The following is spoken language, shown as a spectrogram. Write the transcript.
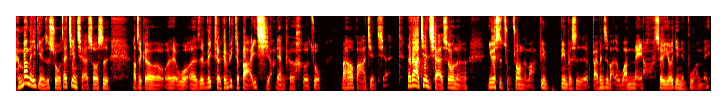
很棒的一点是说，在建起来的时候是啊，这个呃我呃这 Victor 跟 Victor 爸一起啊两个合作。然后把它建起来。那当然建起来的时候呢，因为是组装的嘛，并并不是百分之百的完美哦，所以有一点点不完美。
